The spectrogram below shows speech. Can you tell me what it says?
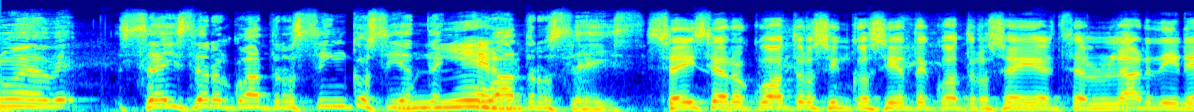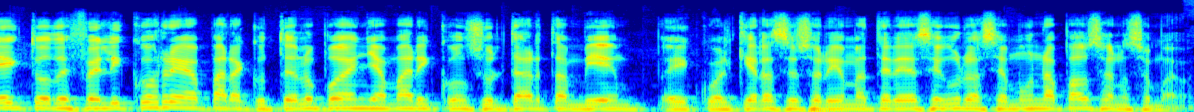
hermano. 809-604-5746. 604-5746, el celular directo de Félix Correa para que usted lo puedan llamar y consultar también eh, cualquier asesoría en materia de seguro. Hacemos una pausa, no se muevan.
